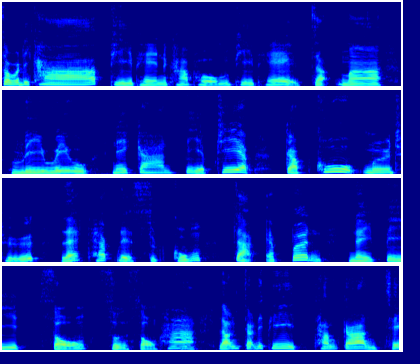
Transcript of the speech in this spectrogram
สวัสดีครับพีเพนะครับผมพีเพจะมารีวิวในการเปรียบเทียบกับคู่มือถือและแท็บเล็ตสุดคุ้มจาก Apple ในปี 2025 หลังจากที่พี่ทำการใช้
